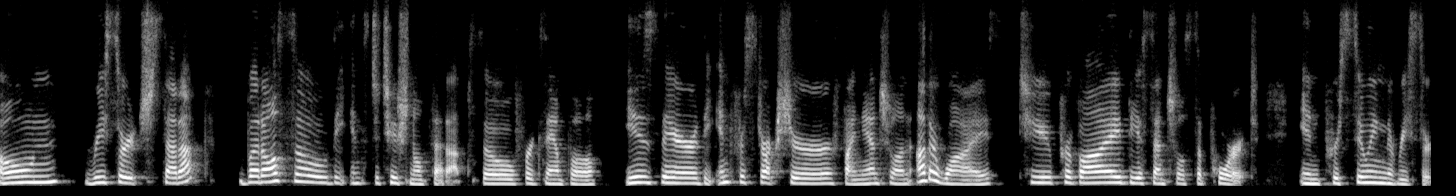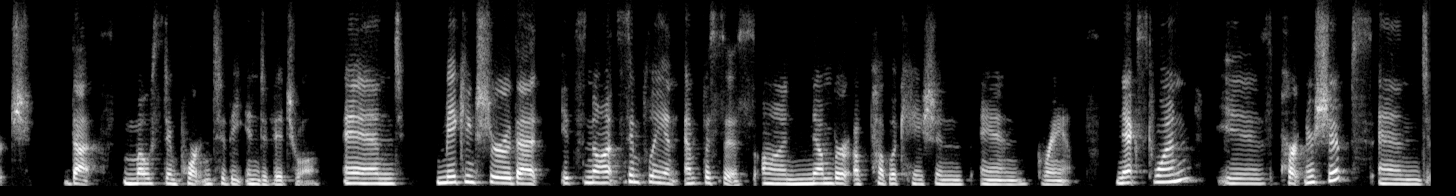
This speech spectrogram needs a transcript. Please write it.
own research setup, but also the institutional setup. So, for example, is there the infrastructure, financial and otherwise, to provide the essential support in pursuing the research that's most important to the individual? And making sure that it's not simply an emphasis on number of publications and grants. Next one is partnerships, and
